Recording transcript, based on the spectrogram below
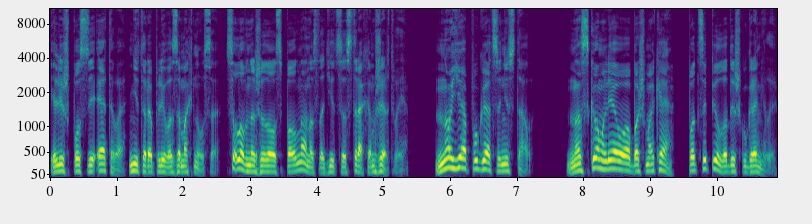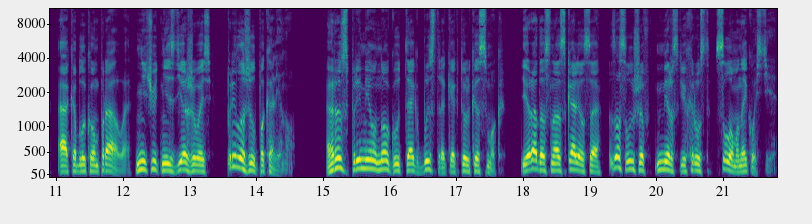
и лишь после этого неторопливо замахнулся, словно желал сполна насладиться страхом жертвы. Но я пугаться не стал. Носком левого башмака подцепил лодыжку громилы, а каблуком правого, ничуть не сдерживаясь, приложил по колену. Распрямил ногу так быстро, как только смог, и радостно оскалился, заслышав мерзкий хруст сломанной кости.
